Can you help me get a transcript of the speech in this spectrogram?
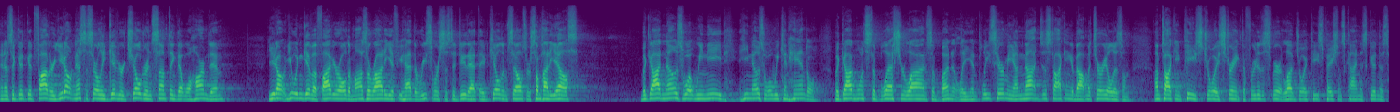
And as a good, good father, you don't necessarily give your children something that will harm them. You, don't, you wouldn't give a five year old a Maserati if you had the resources to do that. They'd kill themselves or somebody else. But God knows what we need, He knows what we can handle. But God wants to bless your lives abundantly. And please hear me, I'm not just talking about materialism. I'm talking peace, joy, strength, the fruit of the Spirit, love, joy, peace, patience, kindness, goodness,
